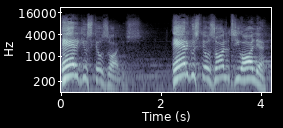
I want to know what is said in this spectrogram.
Ergue os teus olhos, ergue os teus olhos e olha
